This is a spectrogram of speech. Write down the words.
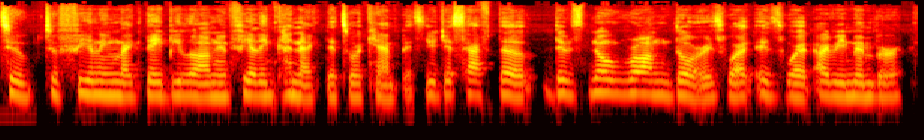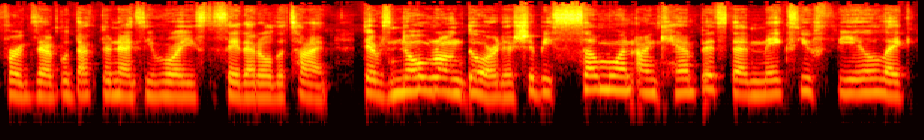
to, to feeling like they belong and feeling connected to a campus. You just have to, there's no wrong door is what is what I remember. For example, Dr. Nancy Roy used to say that all the time. There's no wrong door. There should be someone on campus that makes you feel like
